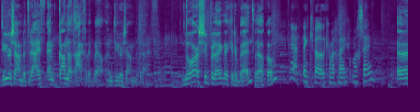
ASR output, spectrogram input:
duurzaam bedrijf en kan dat eigenlijk wel, een duurzaam bedrijf? Noor, superleuk dat je er bent. Welkom. Ja, dankjewel dat ik er mag, bij, mag zijn. Uh,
